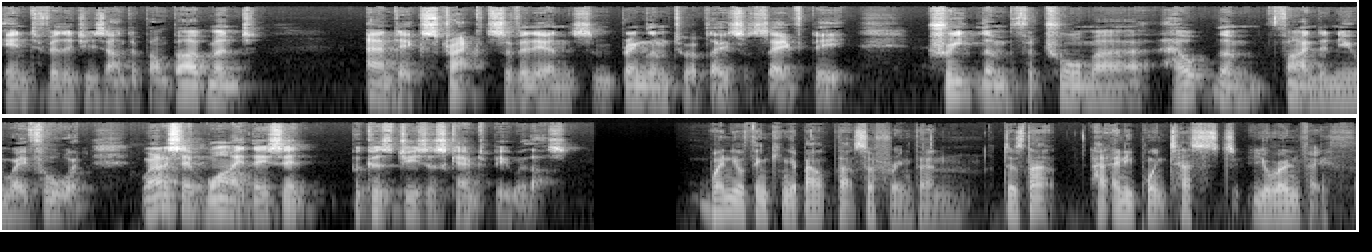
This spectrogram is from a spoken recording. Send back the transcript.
into villages under bombardment and extract civilians and bring them to a place of safety, treat them for trauma, help them find a new way forward. When I said why, they said because Jesus came to be with us. When you're thinking about that suffering, then, does that at any point test your own faith?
